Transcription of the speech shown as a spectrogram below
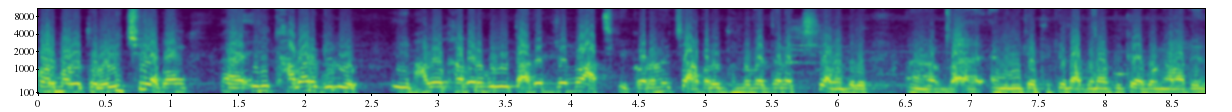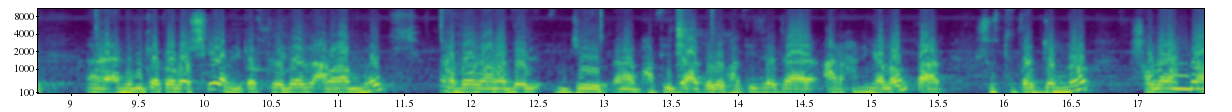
কর্মরত রয়েছে এবং এই খাবারগুলো, এই ভালো খাবারগুলো তাদের জন্য আজকে করা হয়েছে। আবারও ধন্যবাদ জানাচ্ছি আমাদের আমেরিকা থেকে বাদন আফ্রিকা এবং আমাদের আমেরিকা প্রবাসী, আমেরিকা ফ্লোরিডার আমার আম্মু এবং আমাদের যে ভাতিজা আদর ভাতিজা যা আরহানি আলম, তার সুস্থতার জন্য সবাই আমরা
